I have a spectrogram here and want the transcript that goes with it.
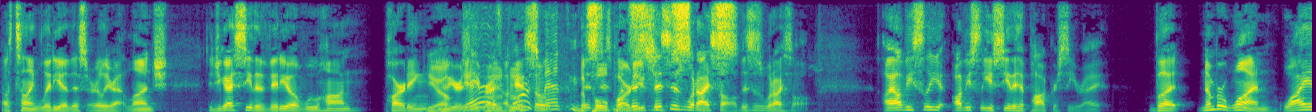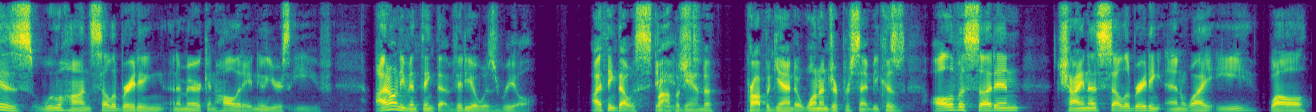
I was telling Lydia this earlier at lunch. Did you guys see the video of Wuhan partying Yep. New Year's Yeah, Eve, right? of okay, course, so man. The pool is, parties. This, this is what I saw. This is what I saw. I obviously, obviously, you see the hypocrisy, right? But number one, why is Wuhan celebrating an American holiday, New Year's Eve? I don't even think that video was real. I think that was staged Propaganda. propaganda 100% because all of a sudden China's celebrating NYE while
